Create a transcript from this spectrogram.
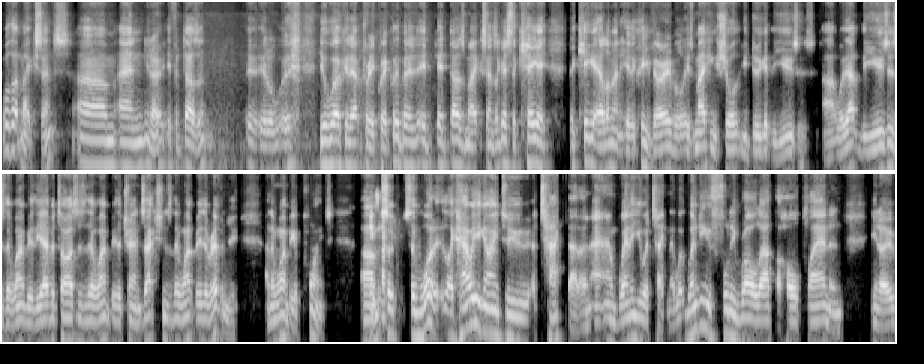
well that makes sense. Um, and you know, if it doesn't, it'll you'll work it out pretty quickly but it, it, does make sense. I guess the key the key element here the key variable is making sure that you do get the users. Uh, without the users there won't be the advertisers there won't be the transactions there won't be the revenue and there won't be a point. Um, exactly. so so what like how are you going to attack that and, and when are you attacking that? When do you fully roll out the whole plan and you know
